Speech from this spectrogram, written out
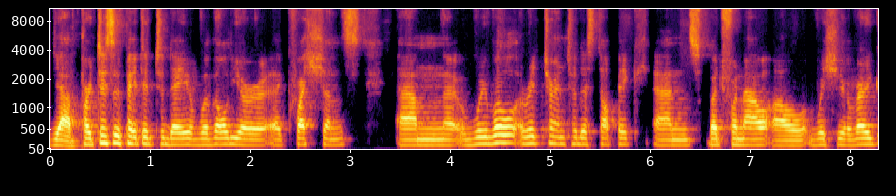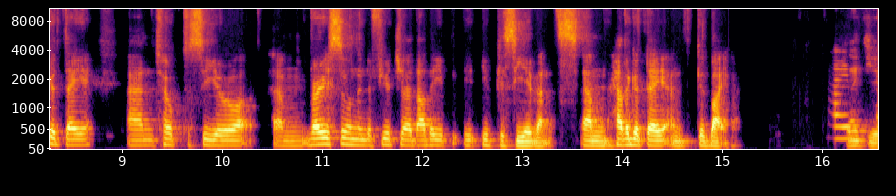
yeah, participated today with all your uh, questions. Um, we will return to this topic, and but for now, I'll wish you a very good day and hope to see you um, very soon in the future at other EPC events. Um, have a good day and goodbye. Bye. Thank you.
